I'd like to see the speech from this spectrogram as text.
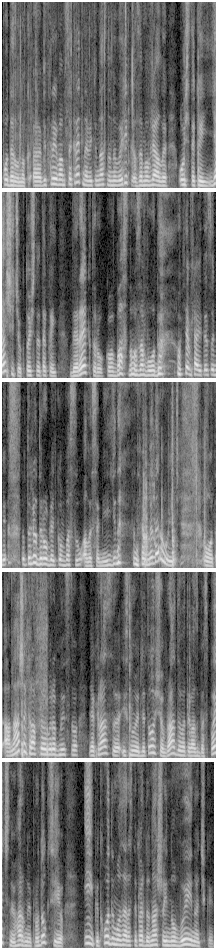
подарунок. Відкрию вам секрет, навіть у нас на Новий рік замовляли ось такий ящичок, точно такий директору ковбасного заводу. Уявляєте собі. Тобто люди роблять ковбасу, але самі її не, не, дарують. От, а наше крафтове виробництво якраз існує для того, щоб радувати вас безпечною, гарною продукцією. І підходимо зараз тепер до нашої новиночки.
